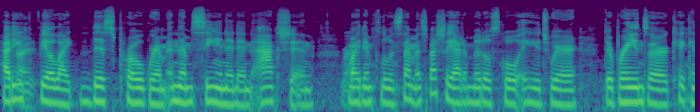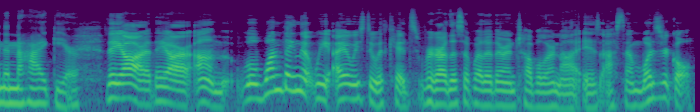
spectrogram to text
How do you right. feel like this program and them seeing it in action right. might influence them, especially at a middle school age where their brains are kicking in the high gear? They are. They are. Um, well, one thing that we I always do with kids, regardless of whether they're in trouble or not, is ask them, "What is your goal?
